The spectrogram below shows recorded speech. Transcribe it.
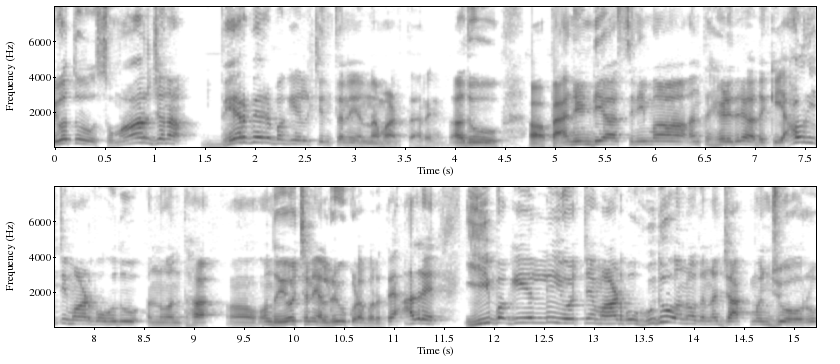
ಇವತ್ತು ಸುಮಾರು ಜನ ಬೇರೆ ಬೇರೆ ಬಗೆಯಲ್ಲಿ ಚಿಂತನೆಯನ್ನು ಮಾಡ್ತಾರೆ. ಅದು ಪ್ಯಾನ್ ಇಂಡಿಯಾ ಸಿನಿಮಾ ಅಂತ ಹೇಳಿದರೆ ಅದಕ್ಕೆ ಯಾವ ರೀತಿ ಮಾಡಬಹುದು ಅನ್ನುವಂತಹ ಒಂದು ಯೋಚನೆ ಎಲ್ಲರಿಗೂ ಕೂಡ ಬರುತ್ತೆ. ಆದರೆ ಈ ಬಗೆಯಲ್ಲಿ ಯೋಚನೆ ಮಾಡಬಹುದು ಅನ್ನೋದನ್ನು ಜಾಕ್ ಮಂಜು ಅವರು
